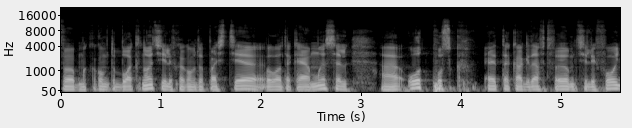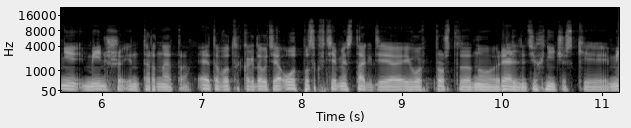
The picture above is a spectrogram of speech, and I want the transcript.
в каком-то блокноте или в каком-то посте была такая мысль, а, отпуск — это когда в твоем телефоне меньше интернета. Это вот когда у тебя отпуск в те места, где его просто, ну, реально технически меньше,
